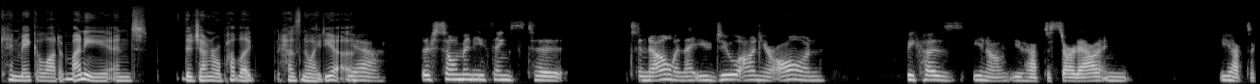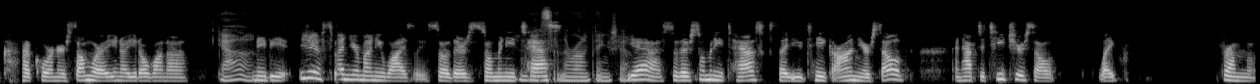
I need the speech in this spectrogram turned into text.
can make a lot of money and the general public has no idea. yeah there's so many things to to know and that you do on your own because you know you have to start out and you have to cut corners somewhere you know you don't want to Yeah. maybe you know spend your money wisely so there's so many Invest tasks in the wrong things. Yeah. yeah so there's so many tasks that you take on yourself and have to teach yourself like from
